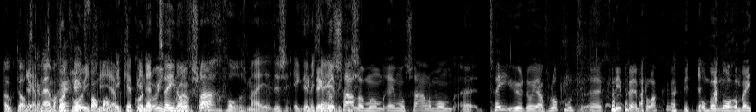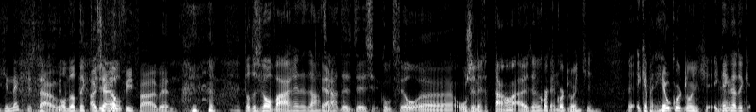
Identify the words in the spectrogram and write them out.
ook dat. Ik kan helemaal een geen reet van, man. je ik heb je net kort 2-0 lontje voor een verslagen volgens mij. Dus ik denk Ik dat denk jij dat eventjes... Salomon, Raymond Salomon eh, twee uur door jouw vlog moet eh, knippen en plakken. Om het nog een beetje netjes te houden. Omdat ik Als jij al FIFA bent. Dat is wel waar inderdaad. Ja. Ja. Er, is- komt veel eh, onzinnige taal uit ook. Kort, En- kort lontje. Eh, Ik heb een heel kort lontje. Ik denk Ja. dat ik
